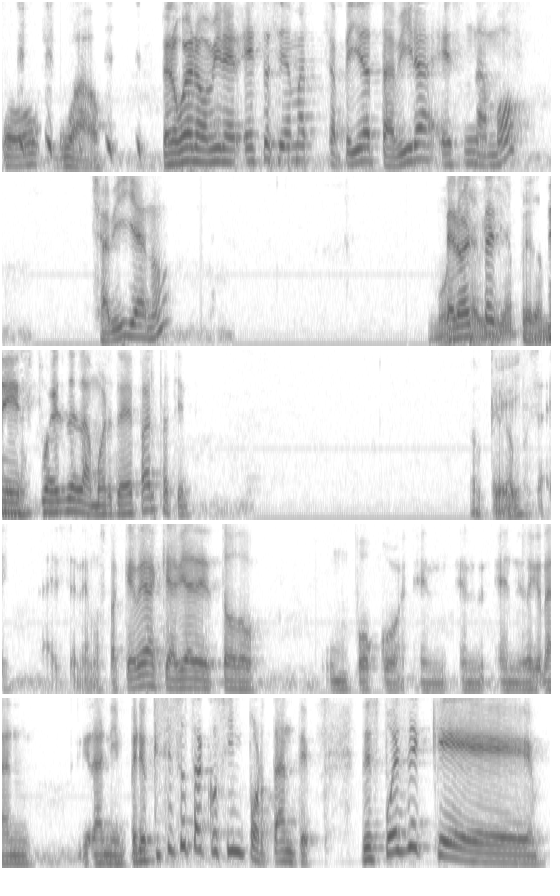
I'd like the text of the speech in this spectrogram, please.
Oh, wow. Pero bueno, miren, esta se llama, se apellida Tavira, es una mof. Chavilla, ¿no? Muy pero esta es pero mira. después de la muerte de Palpatine. Ok. Pero pues ahí, ahí tenemos, para que vea que había de todo un poco en, en- en el gran, gran imperio. Que esa es otra cosa importante. Después de que,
